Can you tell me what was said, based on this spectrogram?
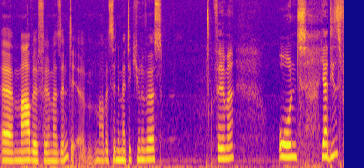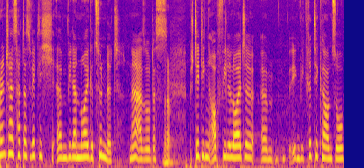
äh, Marvel-Filme sind. äh, Marvel Cinematic Universe Filme. Und ja, dieses Franchise hat das wirklich ähm, wieder neu gezündet. Ne? Also das Ja. bestätigen auch viele Leute, ähm, irgendwie Kritiker und so.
